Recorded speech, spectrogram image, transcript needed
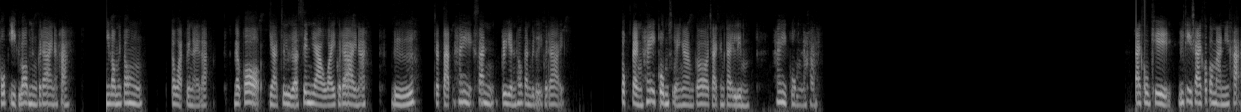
ทบอีกรอบหนึ่งก็ได้นะคะ นี่เราไม่ต้องตวัดไปไหนละแล้วก็อยากจะเหลือเส้นยาวไว้ก็ได้นะ หรือจะตัดให้สั้นเกรียนเท่ากันไปเลยก็ได้ ตกแต่งให้กลมสวยงามก็ใช้กรรไกรริมให้กลมนะคะ โอเค วิธีใช้ก็ประมาณนี้ค่ะ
